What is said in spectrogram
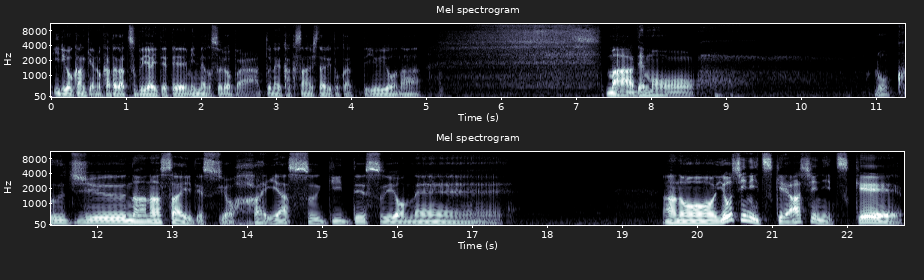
医療関係の方がつぶやいてて、みんながそれをバーッとね、拡散したりとかっていうような、まあでも、67歳ですよ。早すぎですよね。あの、よしにつけ、足につけ、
